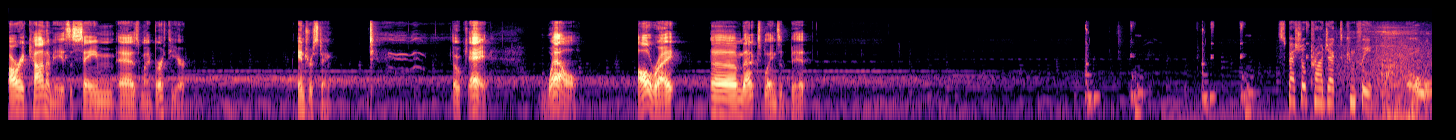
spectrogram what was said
Our economy is the same as my birth year. Interesting. okay. Well. Alright. Um, that explains a bit. Special project complete. Oh.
